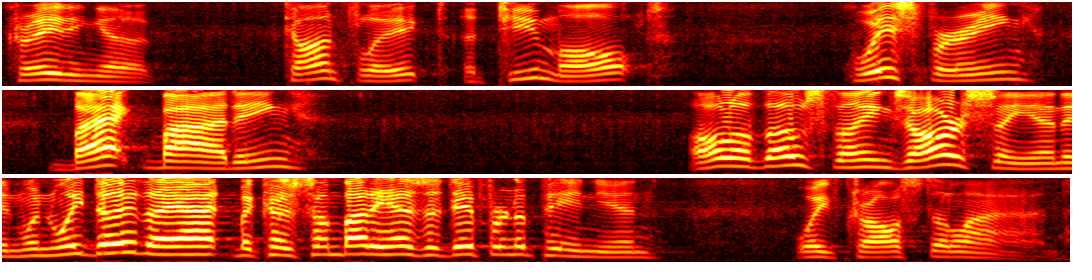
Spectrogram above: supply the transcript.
Creating a conflict, a tumult, whispering, backbiting, all of those things are sin. And when we do that because somebody has a different opinion, we've crossed a line.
